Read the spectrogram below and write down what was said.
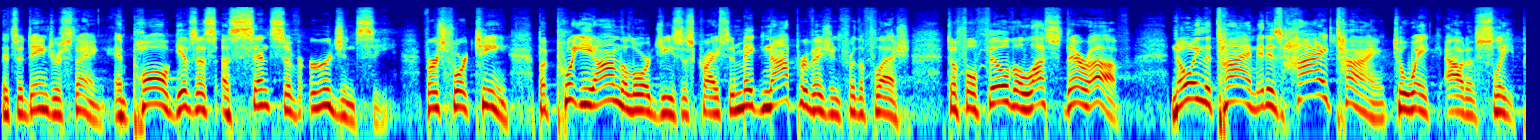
it's a dangerous thing. And Paul gives us a sense of urgency. Verse 14, but put ye on the Lord Jesus Christ and make not provision for the flesh to fulfill the lusts thereof, knowing the time, it is high time to wake out of sleep.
